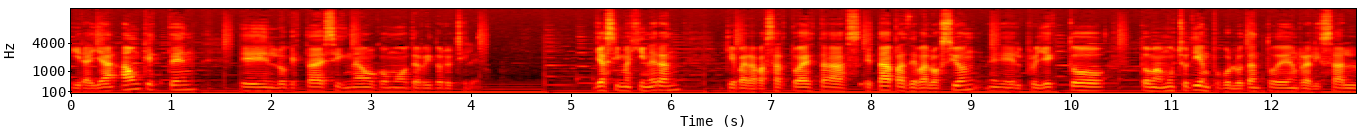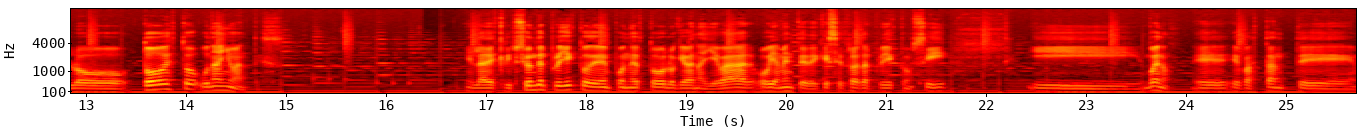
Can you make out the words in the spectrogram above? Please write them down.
ir allá, aunque estén en lo que está designado como territorio chileno. Ya se imaginarán que para pasar todas estas etapas de evaluación eh, el proyecto toma mucho tiempo, por lo tanto deben realizarlo todo esto un año antes. En la descripción del proyecto deben poner todo lo que van a llevar, obviamente de qué se trata el proyecto en sí. Y bueno, eh, es bastante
